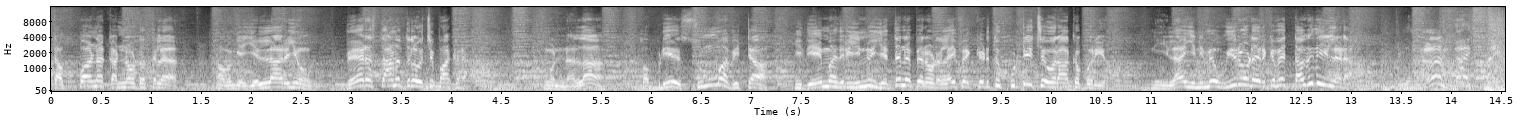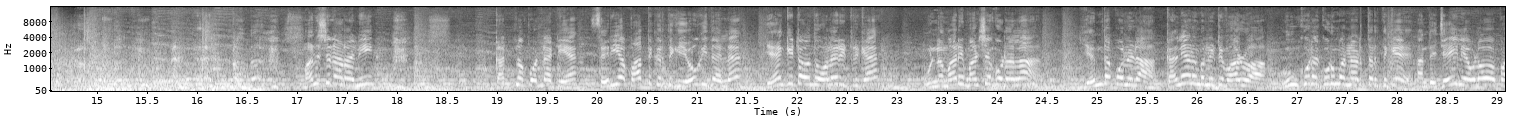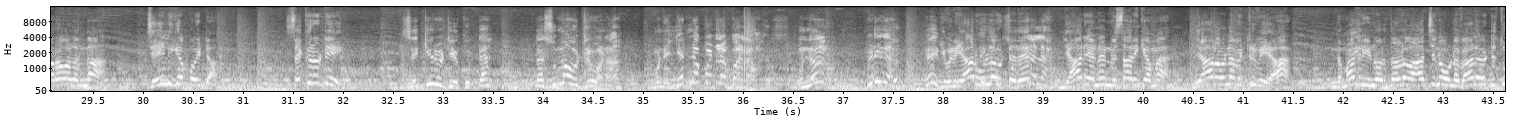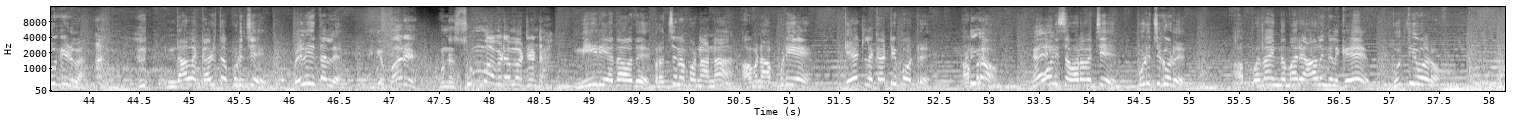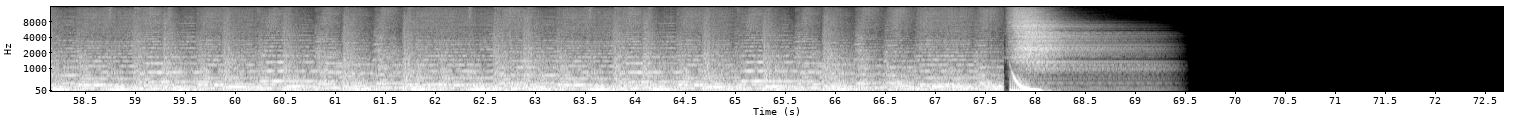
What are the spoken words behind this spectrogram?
தப்பான கண்ணோட்டத்துல அவங்க எல்லாரையும் வேற ஸ்தானத்துல வச்சு பார்க்குற உன்னெல்லாம் அப்படியே சும்மா விட்டா இதே மாதிரி இன்னும் எத்தனை பேரோட லைஃபை கெடுத்து குட்டிச்சவராக்க புரியும்? நீலாம் இனிமே உயிரோட இருக்கவே தகுதி இல்லடா. மனுஷனாடா நீ? கட்டின பொண்டாட்டிய சரியா பாத்துக்கிறதுக்கு யோகிதா இல்ல? என்கிட்ட வந்து உளறிட்டு இருக்க? உன்ன மாதிரி மனுஷன் கூட எல்லாம் எந்த பொண்ணுடா கல்யாணம் பண்ணிட்டு வாழ்வா? உன் கூட குடும்பம் நடத்துறதுக்கு அந்த ஜெயில் எவ்வளவோ பரவாயில்லன்னு தான் ஜெயிலுக்கே போயிட்டான். செக்யூரிட்டி செக்யூரிட்டியை கூப்பிட்டா நான் சும்மா விட்டுருவானா? உன்னை என்ன பண்ற பாருடா உன்ன விடுங்க. இவனை யார் உள்ள விட்டது. யார் என்னன்னு விசாரிக்காம யார வேணா விட்டுருவியா? இந்த மாதிரி இன்னொரு தடவை ஆச்சுன்னா உன்னை வேலை விட்டு தூக்கிடுவேன். இந்த ஆளை கழுத்தை பிடிச்சு வெளியே தள்ளு. இங்க பாரு உன்னை சும்மா விட மாட்டேன்டா. மீறி ஏதாவது பிரச்சனை பண்ணானா அவனை அப்படியே கேட்ல கட்டி போட்டுரு. அப்புறம். போலீஸ வர வச்சு புடிச்சு கொடு. அப்பதான் இந்த மாதிரி ஆளுங்களுக்கு புத்தி வரும்.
